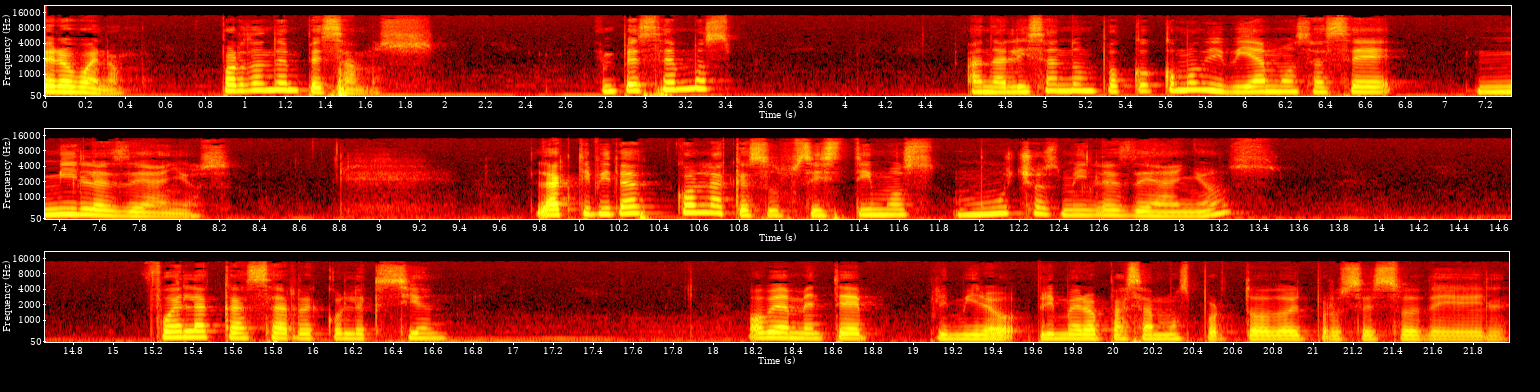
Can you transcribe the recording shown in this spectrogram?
Pero bueno, ¿por dónde empezamos? Empecemos analizando un poco cómo vivíamos hace miles de años. La actividad con la que subsistimos muchos miles de años fue la casa recolección. Obviamente primero, primero pasamos por todo el proceso del,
